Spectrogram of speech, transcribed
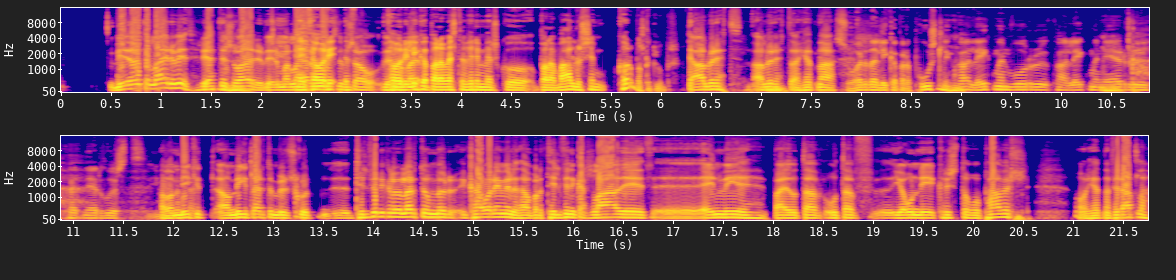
Við auðvitað læri við, rétt eins og aðrir. Við erum að læra Nei, þá er, þá er líka bara að velta fyrir mér sko, bara valur sem köruboltaklúpur Já, alveg rétt, alveg rétt að, hérna... Svo er það líka bara púsling, hvaða leikmenn voru hvaða leikmenn eru, hvernig er þú veist Það var mikið lærtumur, sko, tilfinningarlegu lærtumur í K.R.einvinu það var bara tilfinningar hlaðið eh, einvi bæð út af, út af Jóni, Kristóf og Pavel og hérna fyrir alla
